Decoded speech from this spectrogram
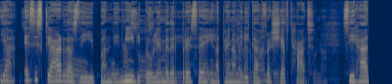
Ja, es ist klar, dass die Pandemie die Probleme der Presse in Lateinamerika verschärft hat. Sie hat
